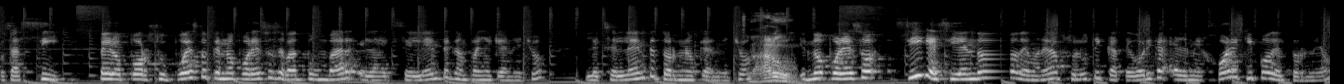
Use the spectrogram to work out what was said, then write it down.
O sea, sí, pero por supuesto que no por eso se va a tumbar la excelente campaña que han hecho, el excelente torneo que han hecho. Claro. No por eso sigue siendo de manera absoluta y categórica el mejor equipo del torneo.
